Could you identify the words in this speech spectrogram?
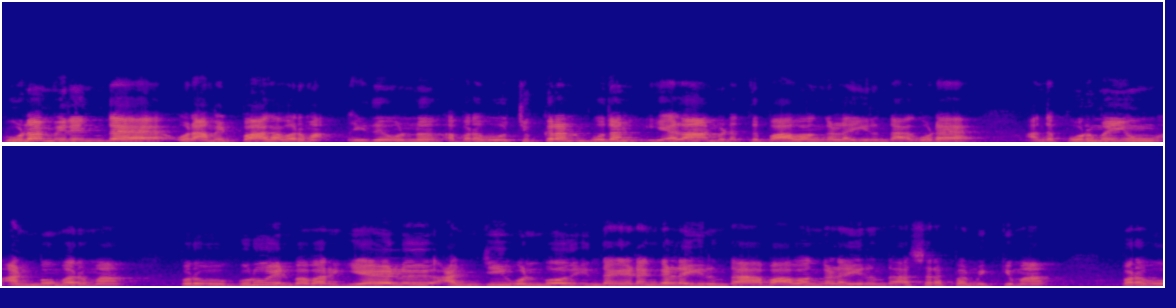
குணம் இருந்த ஒரு அமைப்பாக வருமா? இது ஒன்று அப்புறம் சுக்கரன் புதன் ஏழாம் இடத்து பாவங்களில் இருந்தால் கூட அந்த பொறுமையும் அன்பும் வருமா? அப்புறம் குரு என்பவர் ஏழு அஞ்சு ஒன்பது இந்த இடங்களில் இருந்தால் பாவங்களில் இருந்தால் சிறப்பை மிக்குமா? பிறகு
